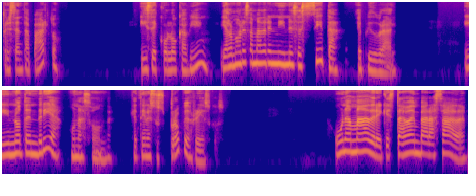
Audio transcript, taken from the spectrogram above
presenta parto y se coloca bien. Y a lo mejor esa madre ni necesita epidural y no tendría una sonda que tiene sus propios riesgos. Una madre que estaba embarazada,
